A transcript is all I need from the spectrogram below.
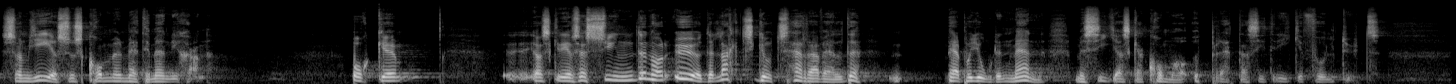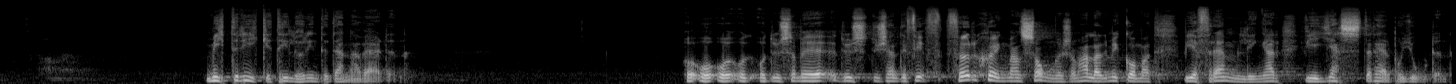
som Jesus kommer med till människan. Och eh, jag skrev så här, synden har ödelagts Guds herravälde här på jorden, men Messias ska komma och upprätta sitt rike fullt ut. Mitt rike tillhör inte denna världen. Och, och, och, och, du som är, du, du kände, förr sjöng man sånger som handlade mycket om att vi är främlingar, vi är gäster här på jorden.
